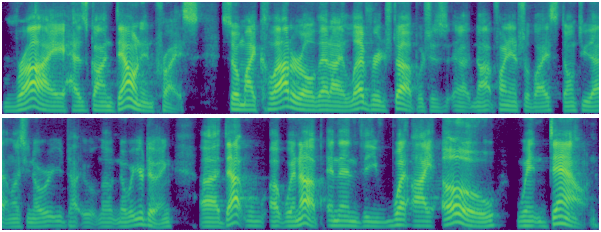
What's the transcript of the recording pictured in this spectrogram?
RAI has gone down in price. So my collateral that I leveraged up, which is uh, not financial advice, don't do that unless you know what you're know what you're doing. Uh, that uh, went up, and then the what I owe went down.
